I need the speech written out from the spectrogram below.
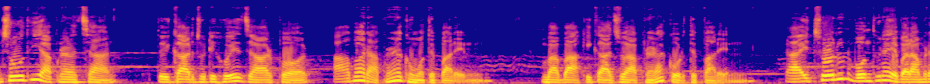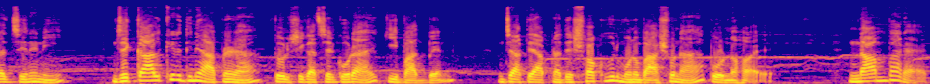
যদি আপনারা চান, তো এই কার্যটি হয়ে যাওয়ার পর আবার আপনারা ঘুমোতে পারেন বা বাকি কাজও আপনারা করতে পারেন। তাই চলুন বন্ধুরা, এবার আমরা জেনে নিই যে কালকের দিনে আপনারা তুলসী গাছের গোড়ায় কি বাঁধবেন, যাতে আপনাদের সকল মনোবাসনা পূর্ণ হয়। নাম্বার এক।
